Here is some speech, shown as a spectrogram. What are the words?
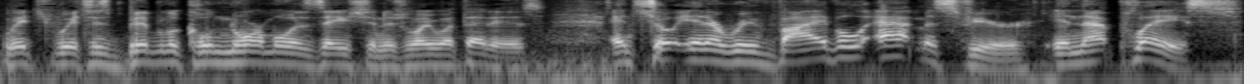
which which is biblical normalization is really what that is. And so in a revival atmosphere in that place,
